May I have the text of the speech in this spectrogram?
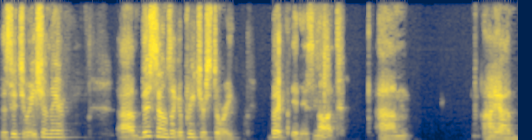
the situation there? Um, this sounds like a preacher story, but it is not. Um, I, um,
